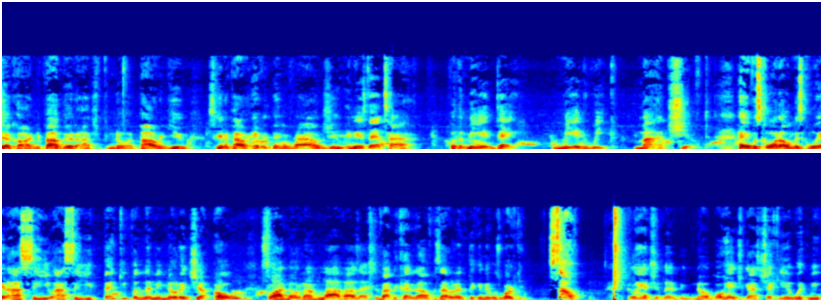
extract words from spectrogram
Chuck Hardon, your Power Builder Entrepreneur. Empower you so going to empower everything around you. And it's that time for the midday, midweek mind shift. Hey, what's going on, Miss Gwen? I see you. I see you. Thank you for letting me know that you're on. So I know that I'm live. I was actually about to cut it off because I wasn't thinking it was working. So, glad you let me know. Go ahead, you guys, check in with me.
